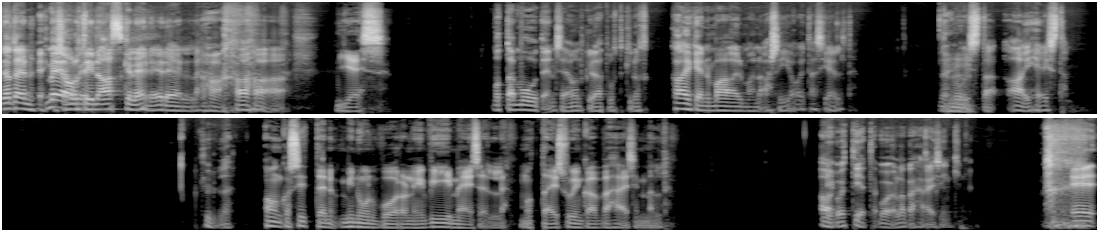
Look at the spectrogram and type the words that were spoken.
Joten Ehkä me oltiin askeleen edellä. Aha. Yes. Mutta muuten se on kyllä tutkinut kaiken maailman asioita sieltä Näin. muista aiheista. Kyllä. Onko sitten minun vuoroni viimeiselle, mutta ei suinkaan vähäisimmälle? On. Ei voi tietää, voi olla vähäisinkin. Ei,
